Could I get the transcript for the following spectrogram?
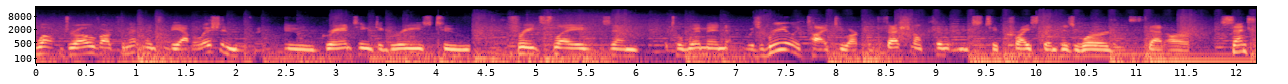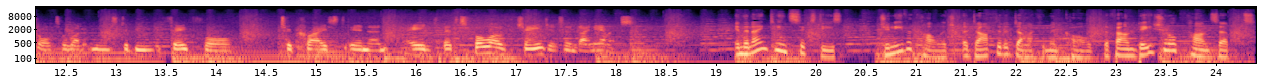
What drove our commitment to the abolition movement, to granting degrees to freed slaves and to women, was really tied to our confessional commitments to Christ and His Word that are central to what it means to be faithful to Christ in an age that's full of changes and dynamics. In the 1960s, Geneva College adopted a document called The Foundational Concepts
